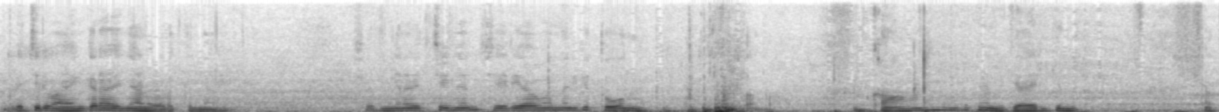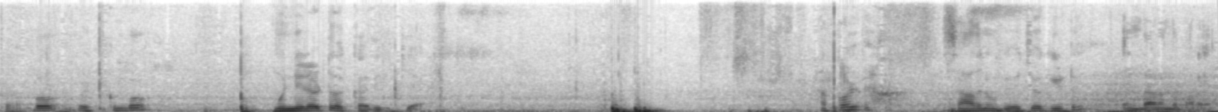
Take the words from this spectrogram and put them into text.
ഇവിടെ ഇച്ചിരി ഭയങ്കര അഴിഞ്ഞാണ് കിടക്കുന്നത്. പക്ഷെ അതിങ്ങനെ വെച്ച് കഴിഞ്ഞാൽ ശരിയാവുമെന്ന് എനിക്ക് തോന്നുന്നു. കാണുന്നുണ്ട് ഞാൻ വിചാരിക്കുന്നു. അപ്പോൾ അപ്പോൾ വെക്കുമ്പോൾ മുന്നിലോട്ട് വെക്കാതിരിക്കുക. അപ്പോൾ സാധനം ഉപയോഗിച്ച് നോക്കിയിട്ട് എന്താണെന്ന് പറയാം.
